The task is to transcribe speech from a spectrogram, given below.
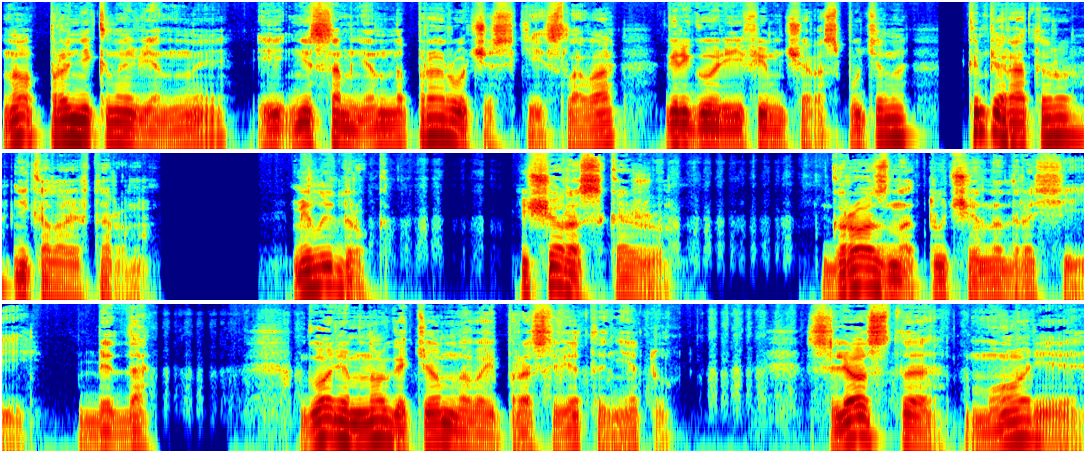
но проникновенные и, несомненно, пророческие слова Григория Ефимовича Распутина к императору Николаю II. «Милый друг, еще раз скажу. Грозно туча над Россией. Беда. Горе много темного и просвета нету. Слез-то море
